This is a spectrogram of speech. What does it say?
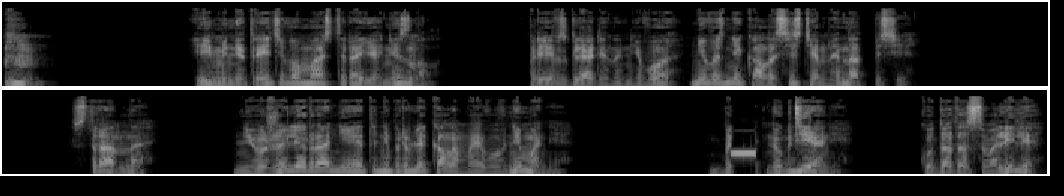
Имени третьего мастера я не знал. При взгляде на него не возникало системной надписи. Странно. Неужели ранее это не привлекало моего внимания? Блять, ну где они? Куда-то свалили?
